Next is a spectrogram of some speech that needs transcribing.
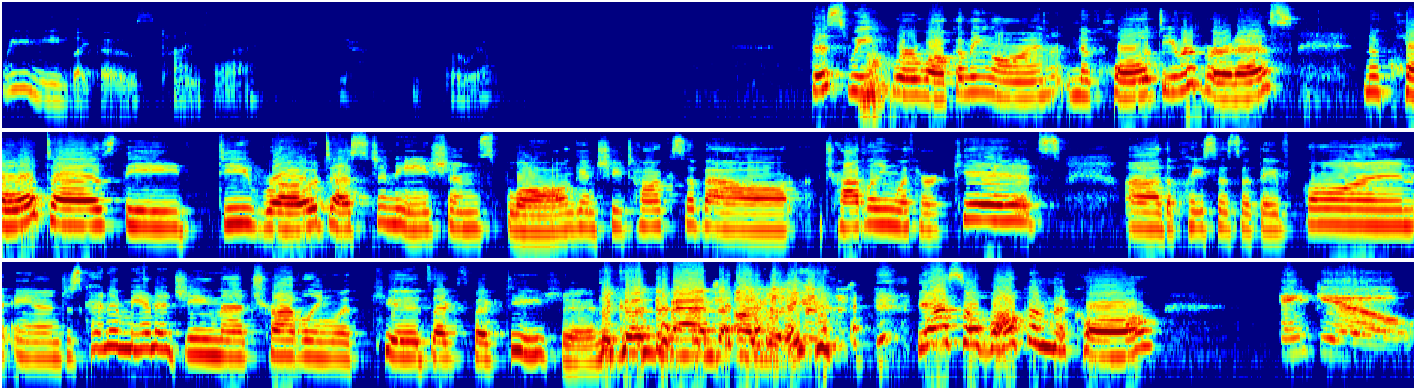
We need like those times away. Yeah. yeah. For real. This week we're welcoming on Nicole DeRobertis. Nicole does the D-Row Destinations blog and she talks about traveling with her kids, uh, the places that they've gone, and just kind of managing that traveling with kids expectation. The good, the bad, the ugly. yeah, so welcome, Nicole. Thank you.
